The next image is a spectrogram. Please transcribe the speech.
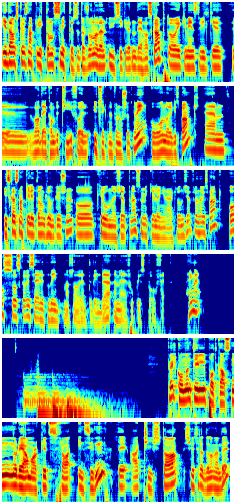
i dag skal vi snakke litt om smittesituasjonen og den usikkerheten det har skapt, og ikke minst hvilke, uh, hva det kan bety for utsiktene for norsk økonomi og Norges Bank. Um, vi skal snakke litt om kronekursen og kronekjøpene, som ikke lenger er kronekjøp fra Norges Bank. Og så skal vi se litt på det internasjonale rentebildet med fokus på Fed. Heng med! Velkommen til podkasten Nordea Markets fra innsiden. Det er tirsdag 23. november.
